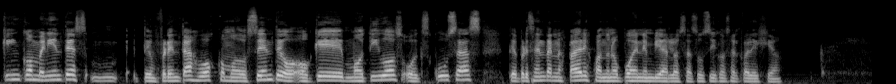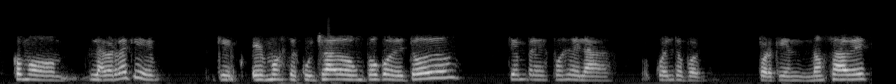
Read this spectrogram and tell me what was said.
qué inconvenientes te enfrentás vos como docente o, qué motivos o excusas te presentan los padres cuando no pueden enviarlos a sus hijos al colegio. Como la verdad que, que hemos escuchado un poco de todo, siempre después de las, cuento por, por quien no sabe,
